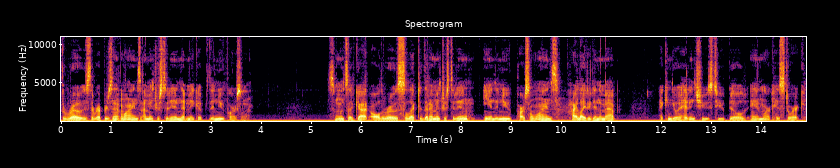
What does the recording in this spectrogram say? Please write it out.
the rows that represent lines I'm interested in that make up the new parcel. So once I've got all the rows selected that I'm interested in and the new parcel lines highlighted in the map, I can go ahead and choose to build and mark historic.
